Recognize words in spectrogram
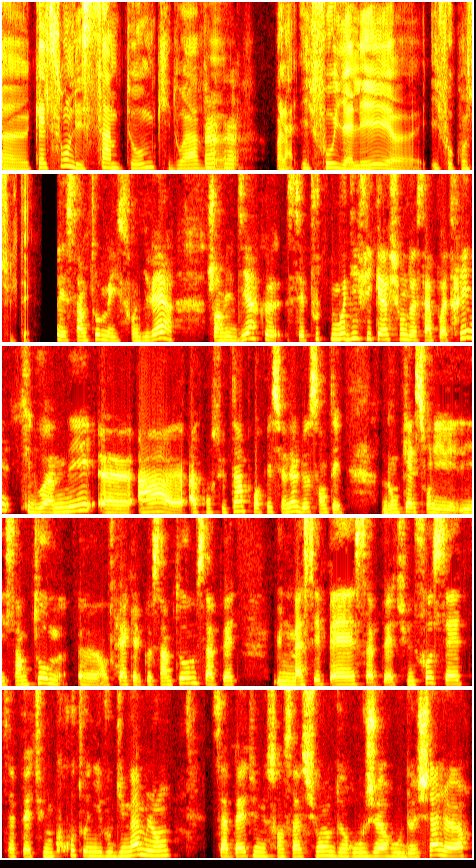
Euh, Quels sont les symptômes qui doivent... Mm, mm. Euh, voilà, il faut y aller, euh, il faut consulter. Les symptômes, ils sont divers. J'ai envie de dire que c'est toute modification de sa poitrine qui doit amener à, à, consulter un professionnel de santé. Donc, quels sont les, les symptômes En tout cas, quelques symptômes. Ça peut être une masse épaisse, ça peut être une fossette, ça peut être une croûte au niveau du mamelon, ça peut être une sensation de rougeur ou de chaleur,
